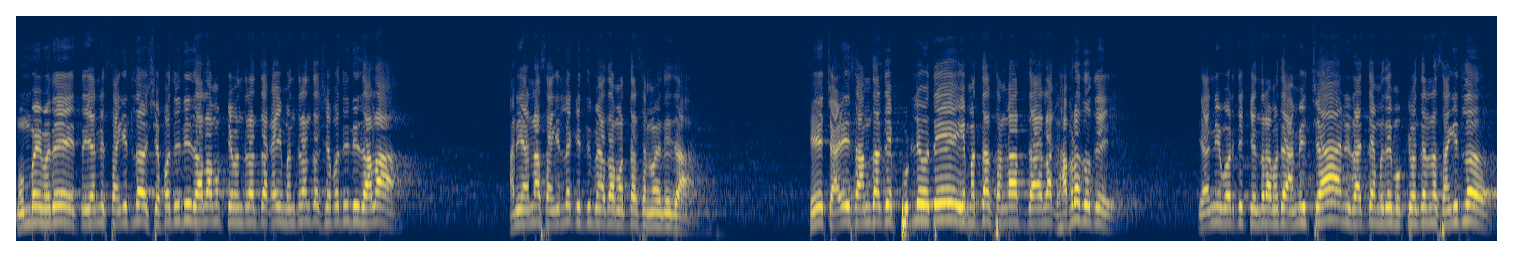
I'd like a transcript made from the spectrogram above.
मुंबईमध्ये तर यांनी सांगितलं शपथविधी झाला मुख्यमंत्र्यांचा काही मंत्र्यांचा शपथविधी झाला. आणि यांना सांगितलं की तुम्ही आता मतदारसंघामध्ये जा. हे चाळीस आमदार जे फुटले होते हे मतदारसंघात जायला घाबरत होते. यांनी वरती केंद्रामध्ये अमित शहा आणि राज्यामध्ये मुख्यमंत्र्यांना सांगितलं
